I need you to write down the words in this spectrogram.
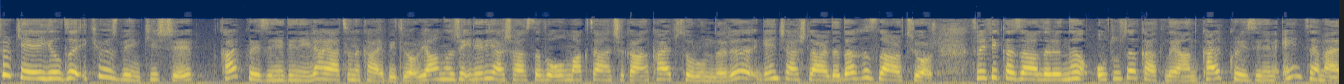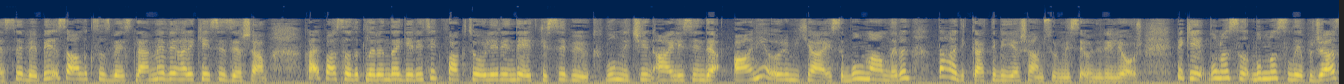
Türkiye'ye yılda 200 bin kişi kalp krizi nedeniyle hayatını kaybediyor. Yalnızca ileri yaş hastalığı olmaktan çıkan kalp sorunları genç yaşlarda da hızla artıyor. Trafik kazalarını 30'a katlayan kalp krizinin en temel sebebi sağlıksız beslenme ve hareketsiz yaşam. Kalp hastalıklarında genetik faktörlerin de etkisi büyük. Bunun için ailesinde ani ölüm hikayesi bulunanların daha dikkatli bir yaşam sürmesi öneriliyor. Peki bu nasıl bunu nasıl yapacağız?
